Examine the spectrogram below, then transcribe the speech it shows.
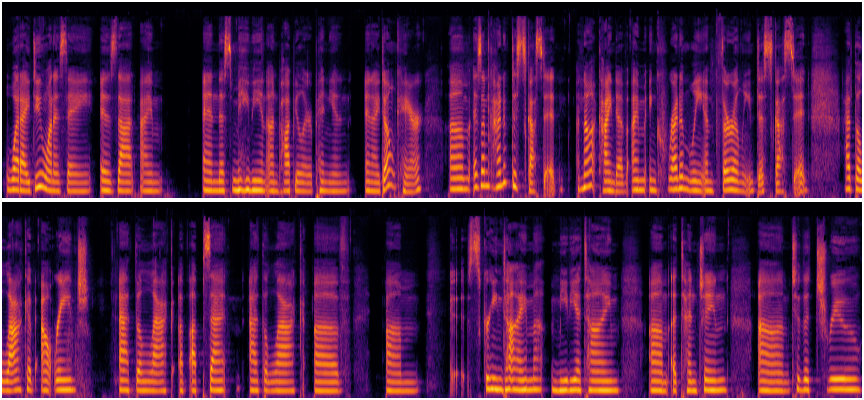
What I do want to say is that I'm, and this may be an unpopular opinion, and I don't care, um, is I'm kind of disgusted. Not kind of, I'm incredibly and thoroughly disgusted at the lack of outrage, at the lack of upset, at the lack of um, screen time, media time, um, attention um, to the true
